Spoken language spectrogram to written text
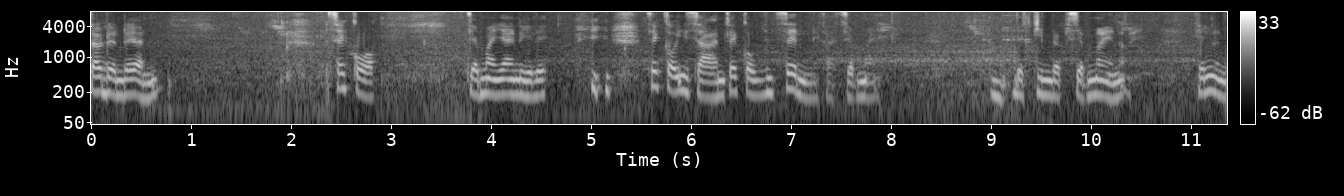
สาวเดือนได้อันไส้กรอกเสียบใหม่อย่างดีเลยไส้กรอกอีสานไส้กรอกวุ้นเส้นนี่ค่ะ เสียบใหม่อืมอยากกินแบบเสียบใหม่หน่อยเห็นหนั่น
